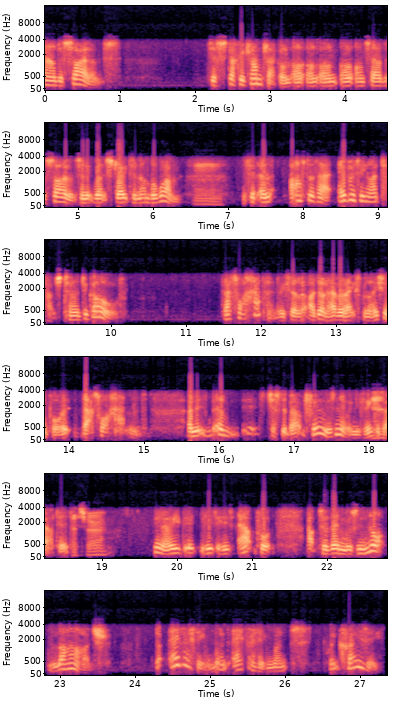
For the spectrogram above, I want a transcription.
Sound of Silence. Just stuck a drum track on on, on, on Sound of Silence, and it went straight to number one. Mm. He said, and after that, everything I touched turned to gold. That's what happened. He said, I don't have an explanation for it. That's what happened. And it, um, it's just about true, isn't it, when you think yeah, about it? That's right. You know, his, his output up to then was not large, but everything went, everything went, went crazy.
